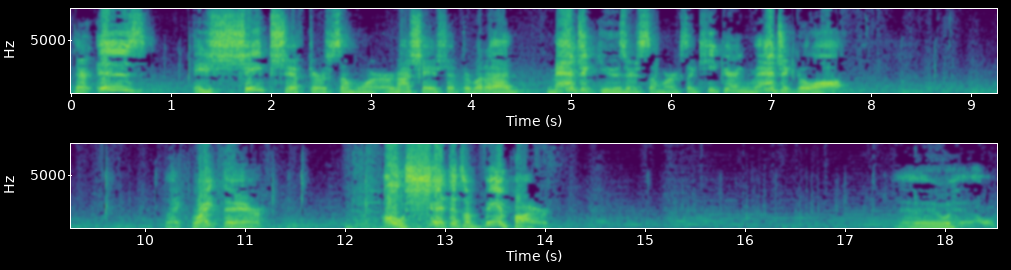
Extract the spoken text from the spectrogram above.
There is a shapeshifter somewhere, or not shapeshifter, but a magic user somewhere, because I keep hearing magic go off. Like, right there. Oh shit, that's a vampire! Oh hell.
